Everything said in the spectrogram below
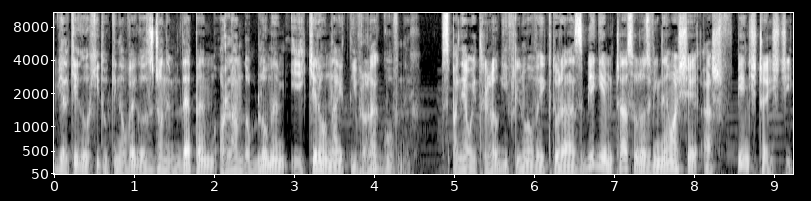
wielkiego hitu kinowego z Johnem Deppem, Orlando Bloomem i Kierą Knightley w rolach głównych. Wspaniałej trylogii filmowej, która z biegiem czasu rozwinęła się aż w pięć części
